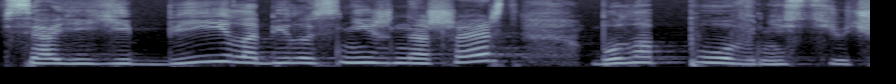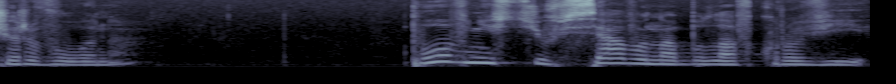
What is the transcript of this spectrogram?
Вся її біла, білосніжна шерсть була повністю червона. повністю вся вона була в крові.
